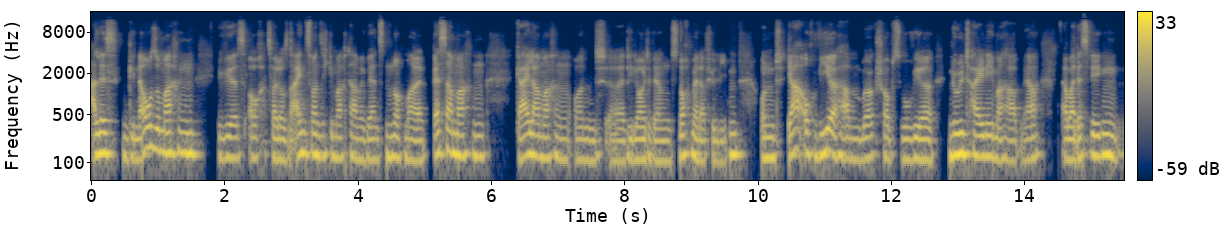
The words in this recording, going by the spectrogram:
alles genauso machen, wie wir es auch 2021 gemacht haben. Wir werden es nur noch mal besser machen geiler machen und äh, die Leute werden uns noch mehr dafür lieben. Und ja, auch wir haben Workshops, wo wir null Teilnehmer haben, ja. Aber deswegen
